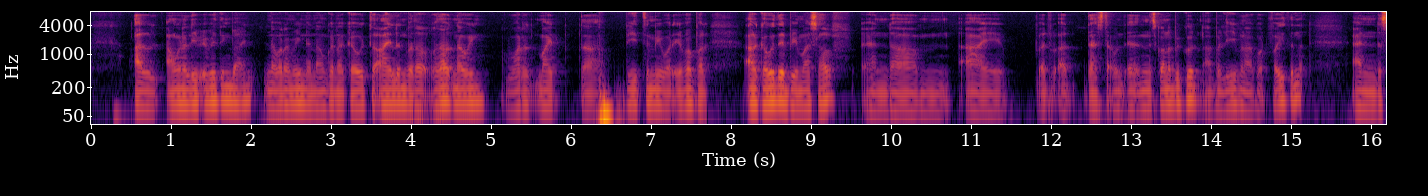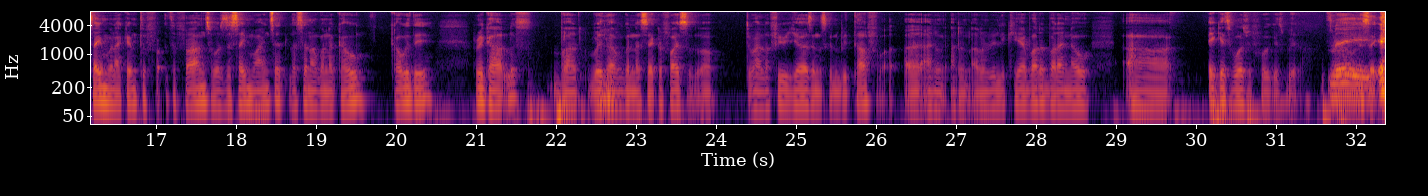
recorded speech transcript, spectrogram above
I'll I'm gonna leave everything behind. You know what I mean? And I'm gonna go to Ireland without without knowing what it might uh, be to me, whatever. But I'll go there, be myself, and um, I. But that's that, and it's gonna be good. I believe, and I've got faith in it. And the same when I came to to France was the same mindset. Listen, I'm gonna go go there, regardless. But whether I'm gonna sacrifice uh, well a few years and it's gonna be tough, uh, I don't I don't I don't really care about it. But I know uh, it gets worse before it gets better. So, Hey. it's like-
